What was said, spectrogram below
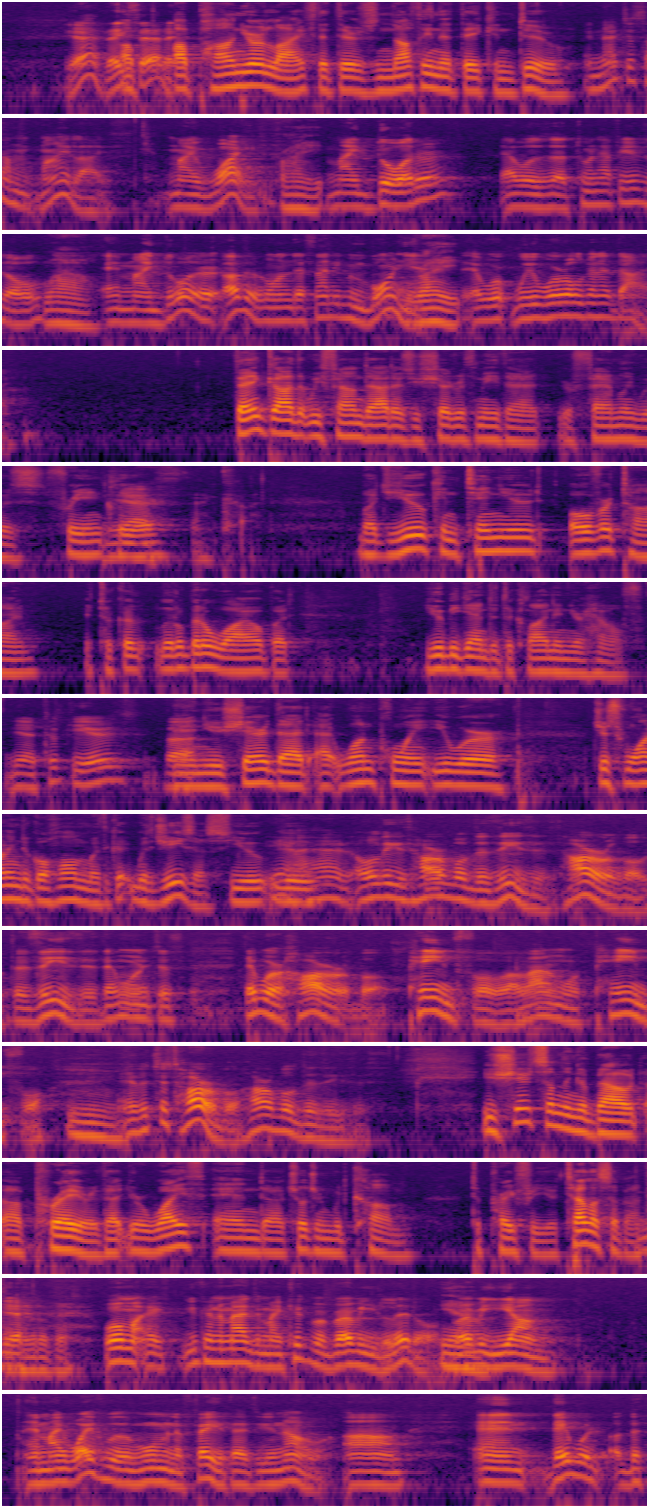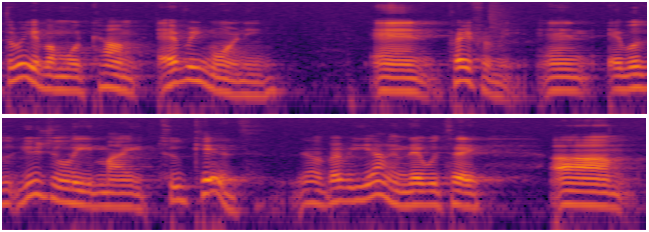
Yeah, they up- said it. upon your life that there's nothing that they can do. And not just on my life, my wife, Right. my daughter, that was uh, two and a half years old, Wow. and my daughter, other one that's not even born yet. Right. We were all going to die. Thank God that we found out, as you shared with me, that your family was free and clear. Yes, thank God. But you continued over time. It took a little bit of while, but you began to decline in your health. Yeah, it took years, but and you shared that at one point you were just wanting to go home with, with Jesus. You, yeah, I you, had all these horrible diseases, horrible diseases. They weren't just, they were horrible, painful. A lot of them were painful. Mm. It was just horrible, horrible diseases. you shared something about uh, prayer, that your wife and uh, children would come to pray for you. Tell us about that Yeah. a little bit. Well, my, you can imagine my kids were very little, Yeah. very young. And my wife was a woman of faith, as you know. Um, and they would, the three of them would come every morning and pray for me. And it was usually my two kids, you know, very young, and they would say, um,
